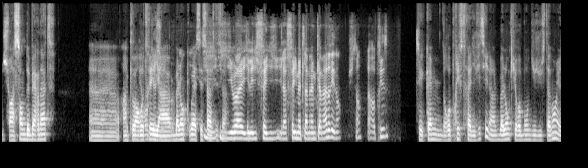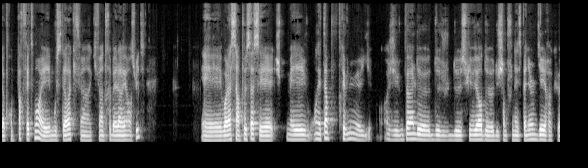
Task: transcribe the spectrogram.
sur un centre de Bernat, Euh, un peu en retrait, il y a un ballon. Ouais, c'est ça, il, ça. Il, ouais, il, a failli, il a failli mettre la même qu'à Madrid, hein. putain, la reprise. C'est quand même une reprise très difficile. Hein. Le ballon qui rebondit juste avant, il la prend parfaitement et Moustera qui fait un, qui fait un très bel arrêt ensuite. Et voilà, c'est un peu ça. C'est, mais on était un peu prévenu. J'ai vu pas mal de, de, de suiveurs de, du championnat espagnol dire que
